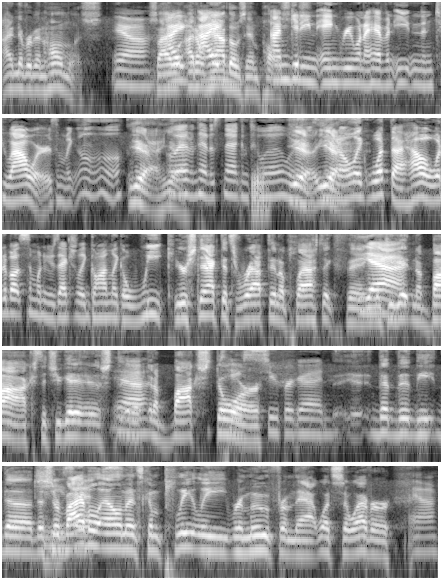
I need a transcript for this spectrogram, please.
I've never been homeless. Yeah. So I- I don't have those impulses. I'm getting angry when I haven't eaten in two hours. I'm like, oh, Yeah, I haven't had a snack in two hours. Yeah, you yeah. know, like what the hell? What about someone who's actually gone like a week? Your snack that's wrapped in a plastic thing that you get in a box that you get in a, st- in a, in a box store. Tastes super good. The the the the, the survival elements completely removed from that whatsoever. Yeah.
